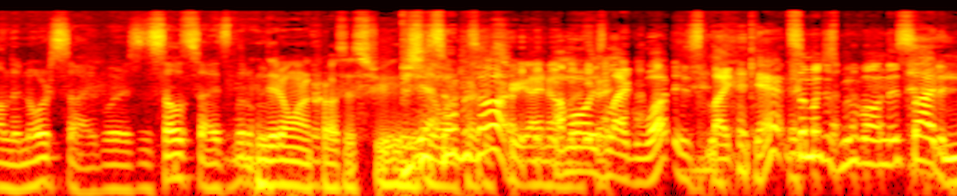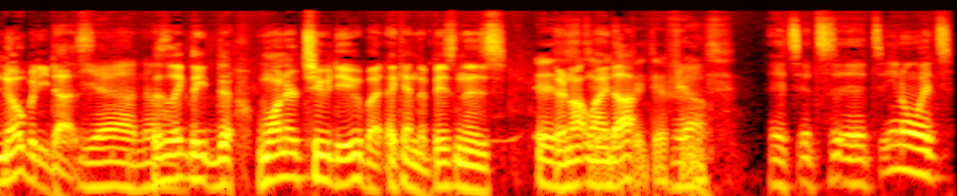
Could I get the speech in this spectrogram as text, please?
on the north side, whereas the south side is a little bit. They don't want to cross the street. It's just so wanna the bizarre. street. I know. I'm always right. like, what is like? Can't someone just move on this side? And nobody does. Yeah, no. There's like the, the one or two do, but again, the business It's- they're not lined up. Big difference. It's it's it's you know it's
